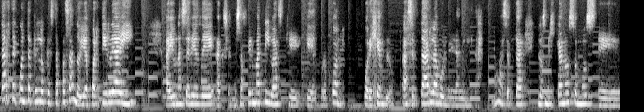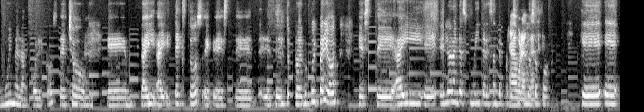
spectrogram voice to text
Darte cuenta qué es lo que está pasando y a partir de ahí hay una serie de acciones afirmativas que, que él propone. Por ejemplo, aceptar la vulnerabilidad, ¿no? aceptar, los mexicanos somos eh, muy melancólicos, de hecho eh, hay, hay, textos eh, este, dentro del grupo Hiperión, este, hay, el Oranga es muy interesante porque es un filósofo, que eh,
